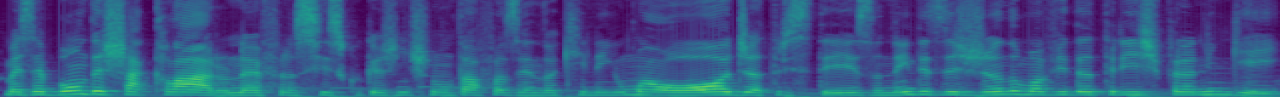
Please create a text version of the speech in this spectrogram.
Mas é bom deixar claro, né, Francisco, que a gente não está fazendo aqui nenhuma ódio à tristeza, nem desejando uma vida triste para ninguém.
